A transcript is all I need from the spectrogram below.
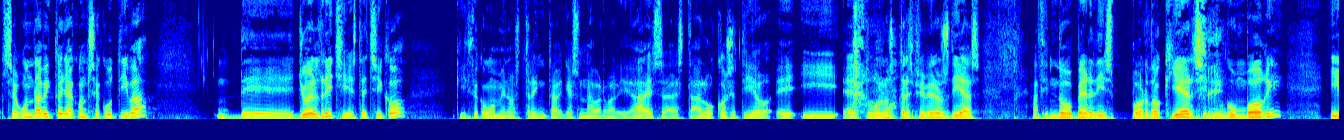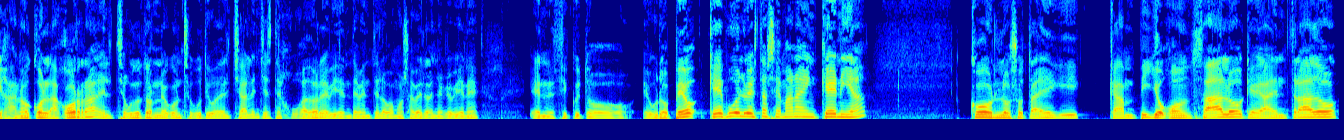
segunda victoria consecutiva de Joel Richie, este chico que hizo como menos 30, que es una barbaridad, es- está loco ese tío, eh, y eh, estuvo los tres primeros días haciendo birdies por doquier sin Sí. ningún bogey y ganó con la gorra el segundo torneo consecutivo del Challenge. Este jugador, evidentemente, lo vamos a ver el año que viene en el circuito europeo, que vuelve esta semana en Kenia con los Otaegui, Campillo, Gonzalo, que ha entrado.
